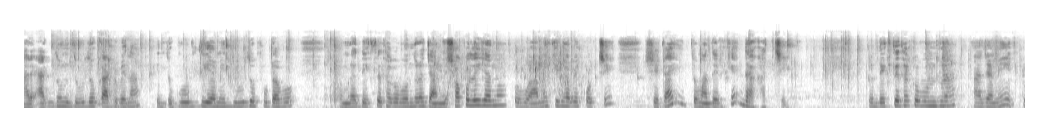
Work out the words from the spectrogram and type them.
আর একদম দুধও কাটবে না, কিন্তু গুড় দিয়ে আমি দুধও ফুটাবো। তোমরা দেখতে থাকো বন্ধুরা, জানি সকলেই জানো, তবু আমি কীভাবে করছি সেটাই তোমাদেরকে দেখাচ্ছি। তো দেখতে থাকো বন্ধুরা, আজ আমি একটু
